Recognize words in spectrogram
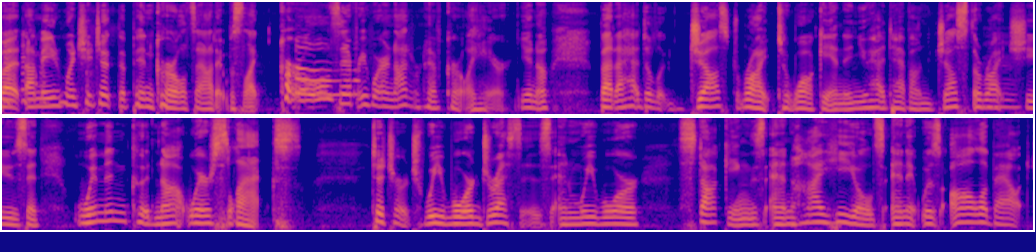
But I mean, when she took the pin curls out, it was like curls everywhere, and I don't have curly hair, you know. But I had to look just right to walk in, and you had to have on just the right mm-hmm. shoes. And women could not wear slacks to church. We wore dresses, and we wore stockings and high heels, and it was all about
